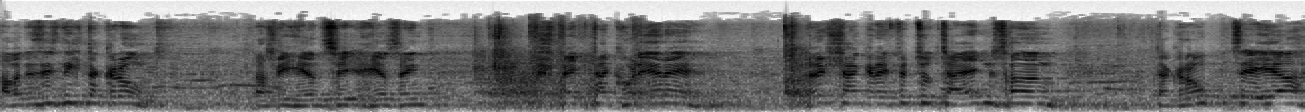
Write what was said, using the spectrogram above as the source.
aber das ist nicht der Grund, dass wir hier, hier sind, spektakuläre Löschangriffe zu zeigen, sondern der Grund ist eher,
